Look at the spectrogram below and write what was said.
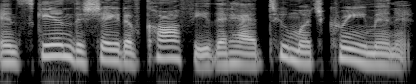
and skin the shade of coffee that had too much cream in it.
